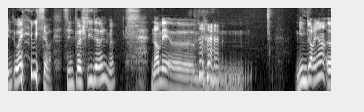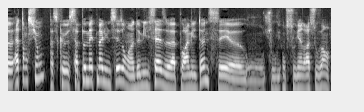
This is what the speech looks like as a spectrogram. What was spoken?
une- ouais, oui, c'est vrai. C'est une poche Lidl, même. Non, mais... euh, Mine de rien, euh, attention, parce que ça peut mettre mal une saison. Hein. 2016 euh, pour Hamilton, c'est, euh, on, sou- on se souviendra souvent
